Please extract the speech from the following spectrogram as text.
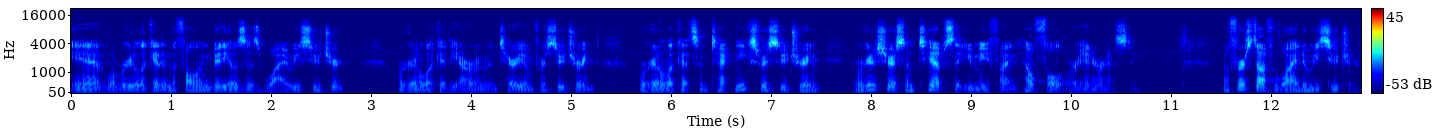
And what we're going to look at in the following videos is why we suture. We're going to look at the armamentarium for suturing. We're going to look at some techniques for suturing. And we're going to share some tips that you may find helpful or interesting. Now, first off, why do we suture?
